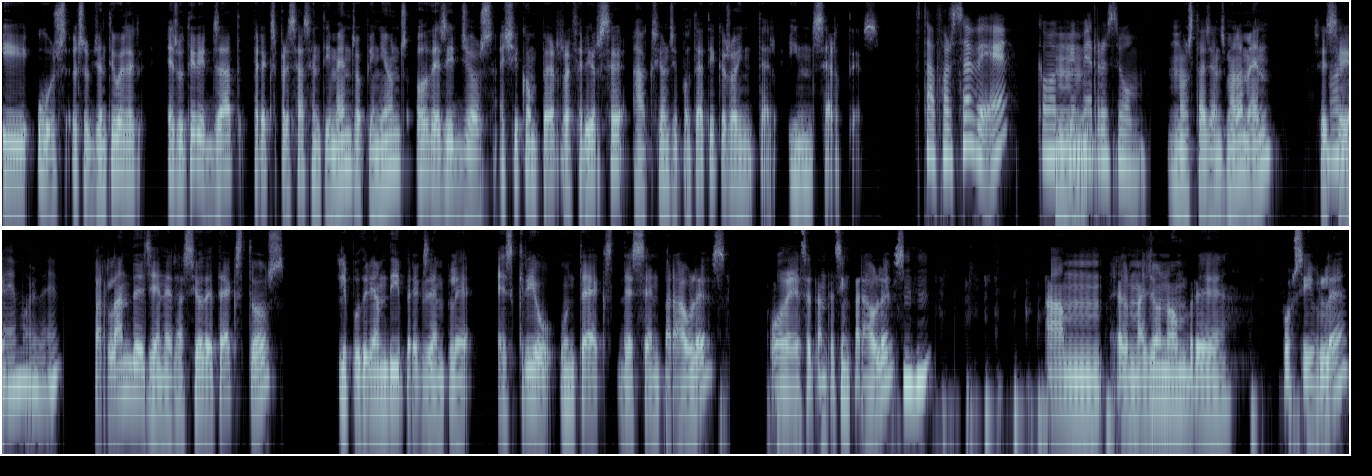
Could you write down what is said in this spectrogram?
i ús. El subjuntiu és, és utilitzat per expressar sentiments, opinions o desitjos, així com per referir-se a accions hipotètiques o inter incertes. Està força bé, eh? Com a Mm. primer resum. No està gens malament. Sí, molt sí. bé, molt bé. Parlant de generació de textos, li podríem dir, per exemple, escriu un text de 100 paraules o de 75 paraules Uh -huh. amb el major nombre possible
